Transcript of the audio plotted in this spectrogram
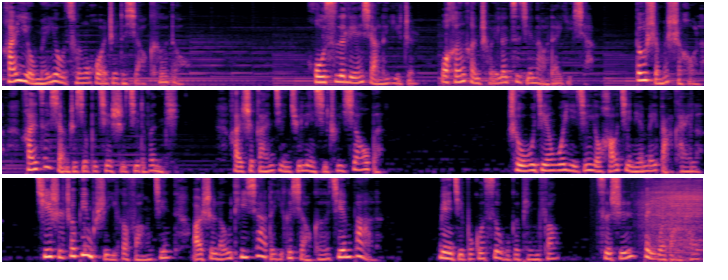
还有没有存活着的小蝌蚪。胡思联想了一阵，我狠狠捶了自己脑袋一下。都什么时候了，还在想这些不切实际的问题？还是赶紧去练习吹箫吧。储物间我已经有好几年没打开了。其实这并不是一个房间，而是楼梯下的一个小隔间罢了，面积不过四五个平方。此时被我打开，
